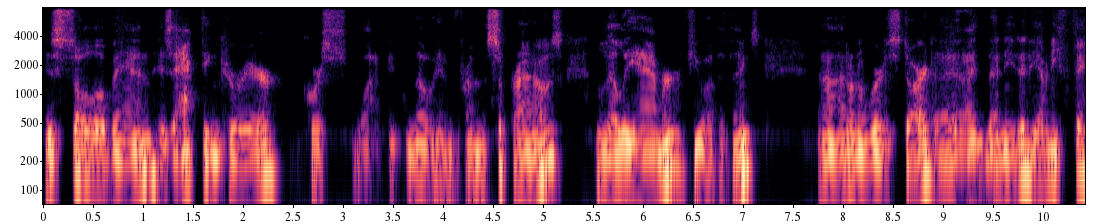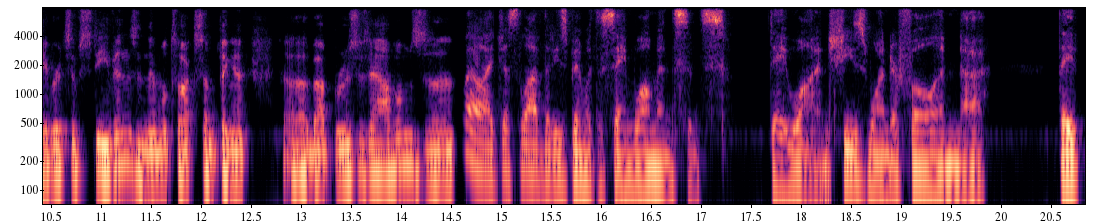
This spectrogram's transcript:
his solo band, his acting career, course, a lot of people know him from The Sopranos, Lilyhammer, a few other things. Uh, I don't know where to start. I, I, Anita, do you have any favorites of Stevens? And then we'll talk something uh, uh, about Bruce's albums. Uh. well, I just love that he's been with the same woman since day one. She's wonderful, and uh, they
